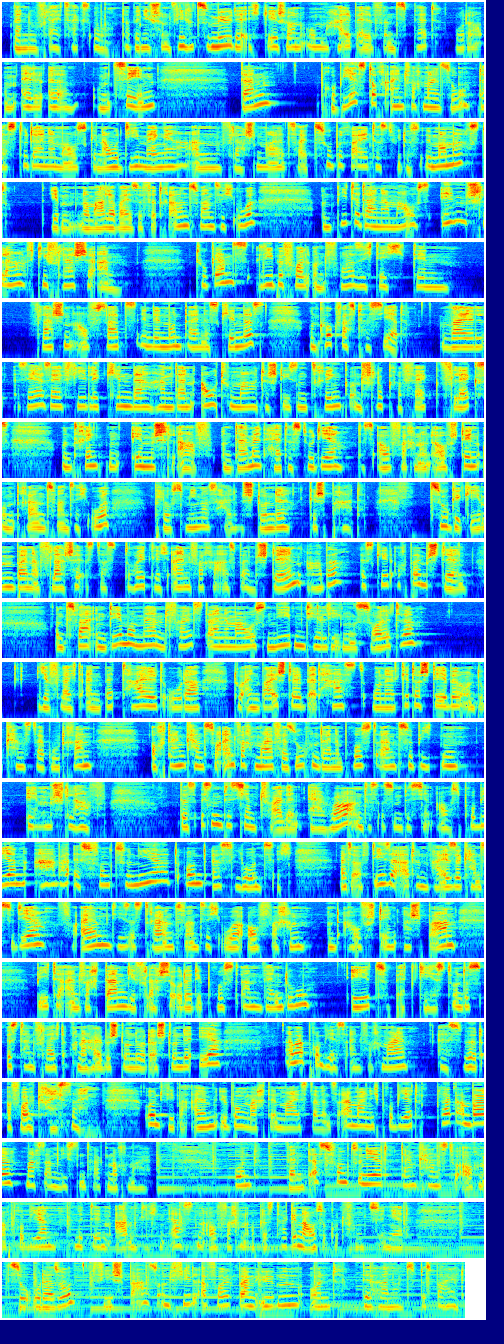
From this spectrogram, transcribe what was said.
wenn du vielleicht sagst, oh, da bin ich schon viel zu müde, ich gehe schon um halb elf ins Bett oder um, el, äh, um zehn, dann probier es doch einfach mal so, dass du deiner Maus genau die Menge an Flaschenmahlzeit zubereitest, wie du es immer machst, eben normalerweise für 23 Uhr, und biete deiner Maus im Schlaf die Flasche an. Tu ganz liebevoll und vorsichtig den Flaschenaufsatz in den Mund deines Kindes und guck, was passiert. Weil sehr, sehr viele Kinder haben dann automatisch diesen Trink- und Schluckreflex und trinken im Schlaf. Und damit hättest du dir das Aufwachen und Aufstehen um 23 Uhr plus minus halbe Stunde gespart. Zugegeben, bei einer Flasche ist das deutlich einfacher als beim Stillen, aber es geht auch beim Stillen. Und zwar in dem Moment, falls deine Maus neben dir liegen sollte, ihr vielleicht ein Bett teilt oder du ein Beistellbett hast ohne Gitterstäbe und du kannst da gut ran, auch dann kannst du einfach mal versuchen, deine Brust anzubieten im Schlaf. Das ist ein bisschen Trial and Error und das ist ein bisschen ausprobieren, aber es funktioniert und es lohnt sich. Also auf diese Art und Weise kannst du dir vor allem dieses 23 Uhr Aufwachen und Aufstehen ersparen. Biete einfach dann die Flasche oder die Brust an, wenn du eh zu Bett gehst. Und es ist dann vielleicht auch eine halbe Stunde oder Stunde eher. Aber probier es einfach mal. Es wird erfolgreich sein. Und wie bei allem Übung, mach den Meister. Wenn es einmal nicht probiert, bleib am Ball, mach es am nächsten Tag nochmal. Und wenn das funktioniert, dann kannst du auch noch probieren mit dem abendlichen ersten Aufwachen, ob das da genauso gut funktioniert. So oder so, viel Spaß und viel Erfolg beim Üben und wir hören uns bis bald.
